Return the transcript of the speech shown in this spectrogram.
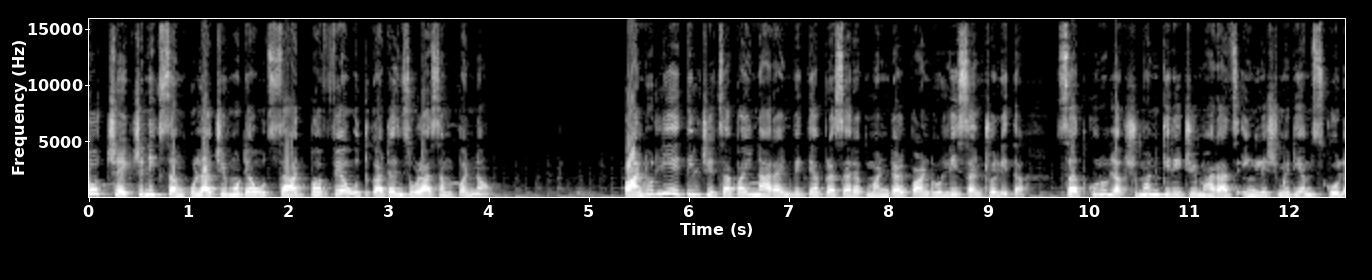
किरणज्योत शैक्षणिक संकुलाचे मोठ्या उत्साहात भव्य उद्घाटन सोहळा संपन्न. पांडुर्ली येथील चिचाबाई नारायण विद्या प्रसारक मंडळ पांडुर्ली संचलित Sadguru Laxman Giriji Maharaj English medium school.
